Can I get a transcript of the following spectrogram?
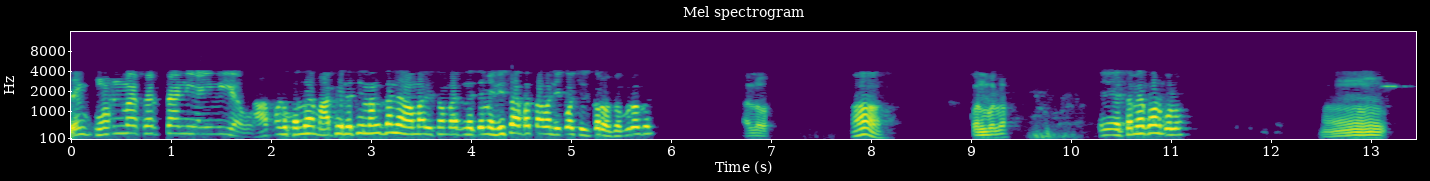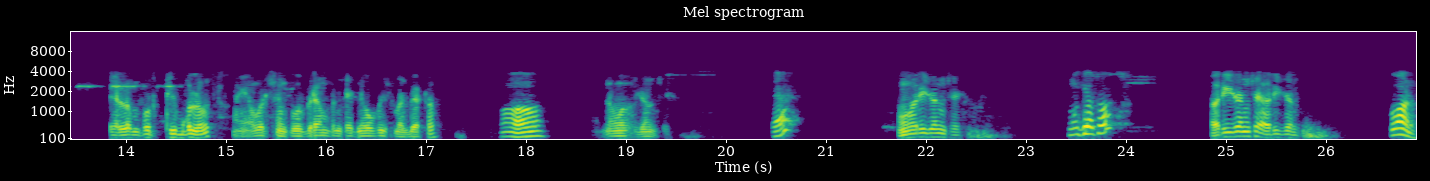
તમે ફોનમાં સરતા નહીં આવી આવો. હા પણ તમે માફી નથી માંગતા ને અમારી સમાજને તમે નિશા બતાવવાની કોશિશ કરો છો બરોબર? હલો. હા. કોણ બોલો? એ તમે કોણ બોલો? હું પેલમપુરથી બોલું. અહીંયા વરસિંહપુર ગ્રામ પંચાયતની ઓફિસમાં બેઠો. હા. છે હે? હું હરિજન છે. હું કયો છો? હરિજન છે હરિજન. કોણ?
